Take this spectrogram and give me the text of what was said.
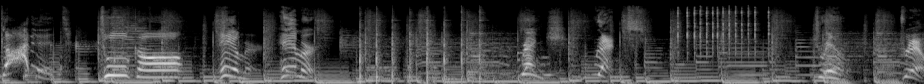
got it! Tool call. Hammer. Hammer. Wrench. Wrench! Drill. Drill!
